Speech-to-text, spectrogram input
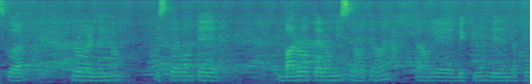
স্কোয়ার রুমের জন্য। স্কোয়ার বলতে বারো তেরো নিচে হতে হয়, তাহলে ভিক্টোরিয়ান ডিজাইনটা খুব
